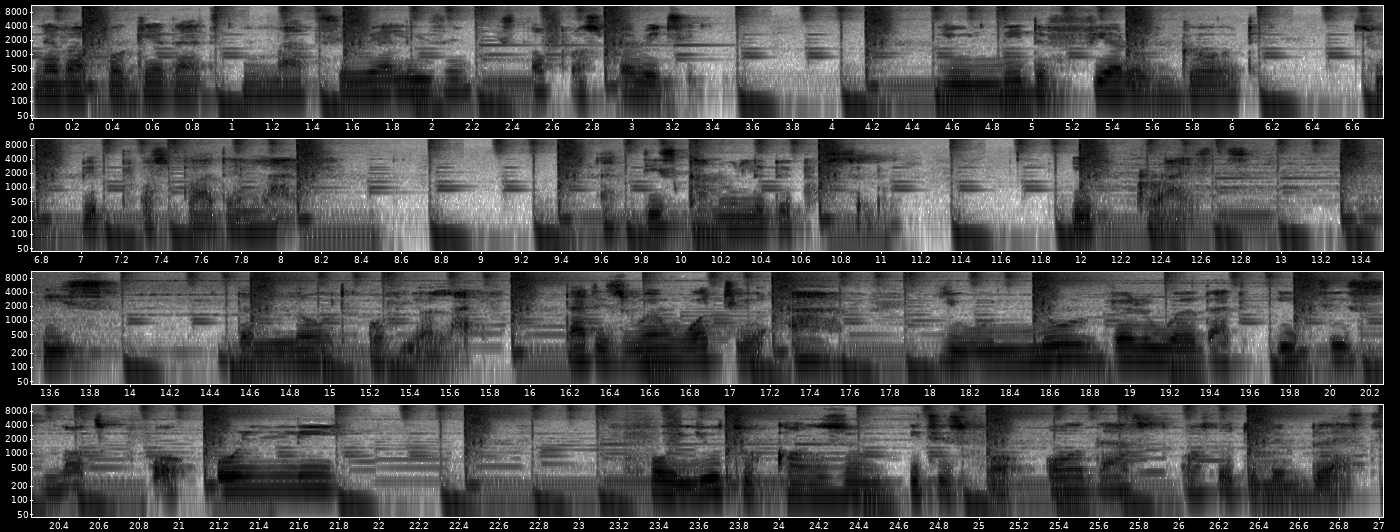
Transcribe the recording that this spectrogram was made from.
never forget that materialism is not prosperity. You need the fear of God to be prospered in life. And this can only be possible if Christ is Lord of your life. That is when what you have, you will know very well that it is not for only for you to consume, it is for others also to be blessed.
